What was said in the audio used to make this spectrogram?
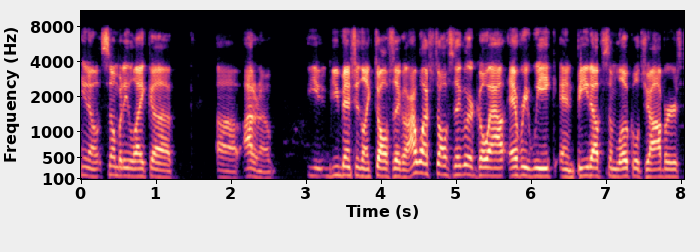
you know, somebody like uh, uh, I don't know, you, you mentioned like Dolph Ziggler. I watched Dolph Ziggler go out every week and beat up some local jobbers.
